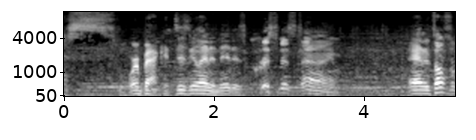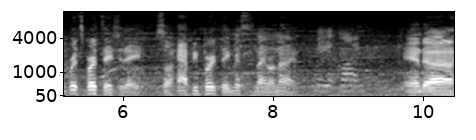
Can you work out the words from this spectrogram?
Yes, we're back at Disneyland and it is Christmas time. And it's also Britt's birthday today. So happy birthday, Mrs. 909. Made it mine. And uh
